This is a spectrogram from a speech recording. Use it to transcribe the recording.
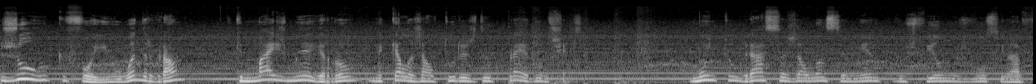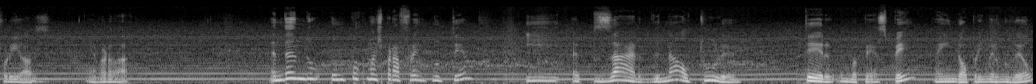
julgo que foi o Underground que mais me agarrou naquelas alturas de pré-adolescência. Muito graças ao lançamento dos filmes Velocidade Furiosa, é verdade. Andando um pouco mais para a frente no tempo, e apesar de na altura ter uma PSP, ainda ao primeiro modelo,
